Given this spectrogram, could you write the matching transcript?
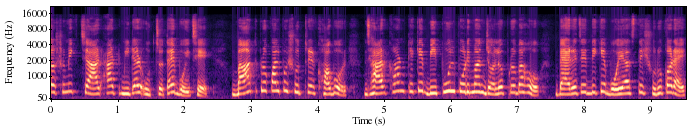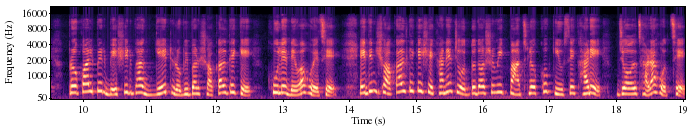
দশমিক চার আট মিটার উচ্চতায় বইছে। বাঁধ প্রকল্প সূত্রের খবর, ঝাড়খণ্ড থেকে বিপুল পরিমাণ জলপ্রবাহ ব্যারেজের দিকে বয়ে আসতে শুরু করায় প্রকল্পের বেশিরভাগ গেট রবিবার সকাল থেকে খুলে দেওয়া হয়েছে। এদিন সকাল থেকে সেখানে চোদ্দ দশমিক পাঁচ লক্ষ কিউসেক হারে জল ছাড়া হচ্ছে।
